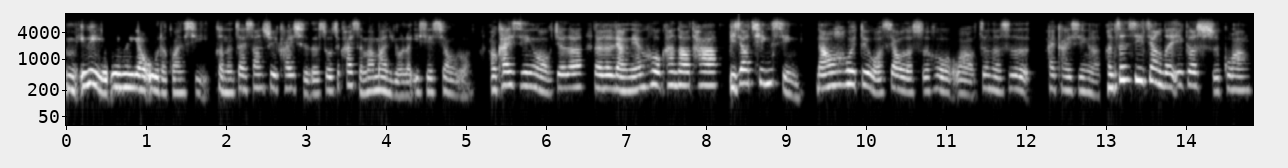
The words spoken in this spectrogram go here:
嗯，因为有因为药物的关系，可能在三岁开始的时候就开始慢慢有了一些笑容，好开心哦！觉得等了两年后看到他比较清醒。然后会对我笑的时候，哇，真的是太开心了，很珍惜这样的一个时光，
